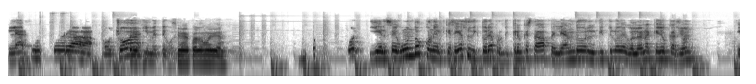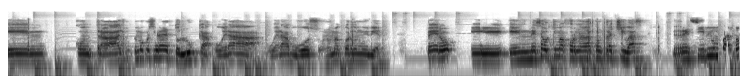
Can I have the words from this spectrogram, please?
Le hace un a Ochoa y mete gol. Sí, me acuerdo muy bien. Y el segundo con el que sella su victoria, porque creo que estaba peleando el título de goleo en aquella ocasión, em, contra no me acuerdo si era de Toluca o era, o era Buoso, no me acuerdo muy bien. Pero eh, en esa última jornada contra Chivas, recibe un balón,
